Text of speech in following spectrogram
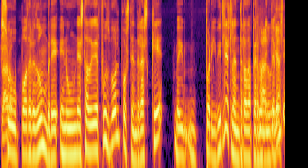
su podredumbre en un estadio de fútbol, pues tendrás que prohibirles la entrada permanentemente.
